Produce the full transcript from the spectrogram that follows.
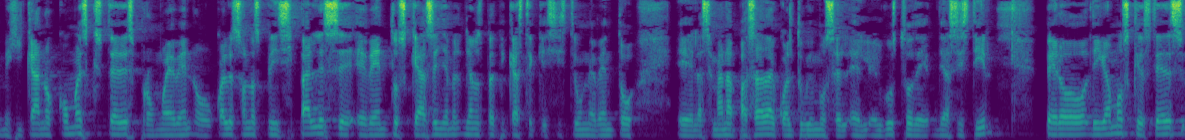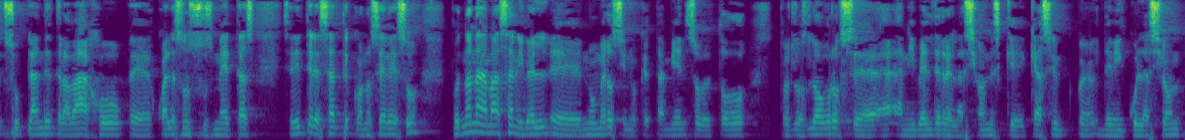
mexicano, cómo es que ustedes promueven o cuáles son los principales eventos que hacen? Ya, ya, nos platicaste que hiciste un evento la semana pasada, al cual tuvimos el, el, gusto de, de, asistir, pero digamos que ustedes, su plan de trabajo, cuáles son sus metas, sería interesante conocer eso, pues no nada más a nivel eh, números, sino que también, sobre todo, pues los logros a nivel de relaciones que, que hacen de vinculación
